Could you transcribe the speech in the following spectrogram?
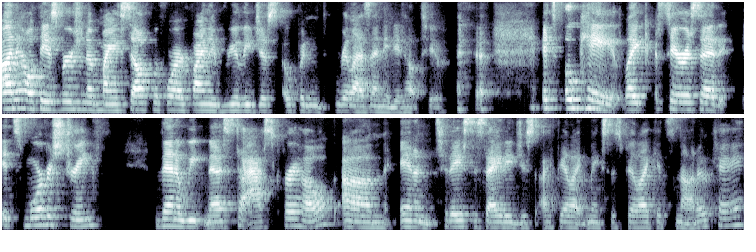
unhealthiest version of myself before i finally really just opened realized i needed help too it's okay like sarah said it's more of a strength than a weakness to ask for help. Um, and today's society just, I feel like, makes us feel like it's not okay.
